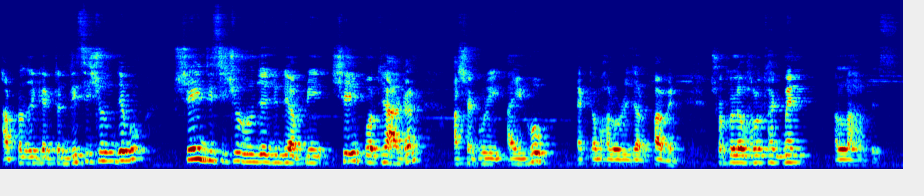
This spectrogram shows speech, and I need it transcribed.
আপনাদেরকে একটা ডিসিশন দেব। সেই ডিসিশন অনুযায়ী যদি আপনি সেই পথে আগান, আশা করি আই হোপ একটা ভালো রেজাল্ট পাবেন। সকলে ভালো থাকবেন। আল্লাহ হাফেজ।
